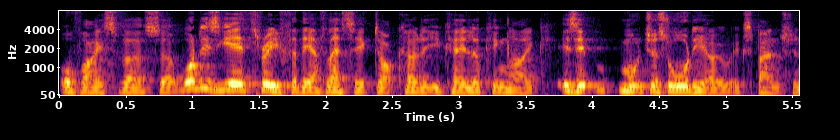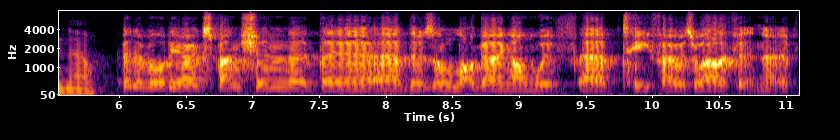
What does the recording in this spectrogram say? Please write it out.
or vice versa. What is year three for the athletic.co.uk looking like? Is it more just audio expansion now? bit of expansion. Uh, there, uh, there's a lot going on with uh, Tifo as well. If, it, if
